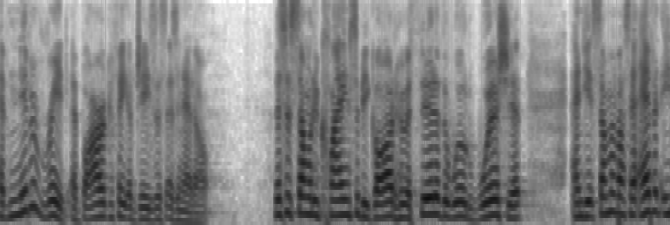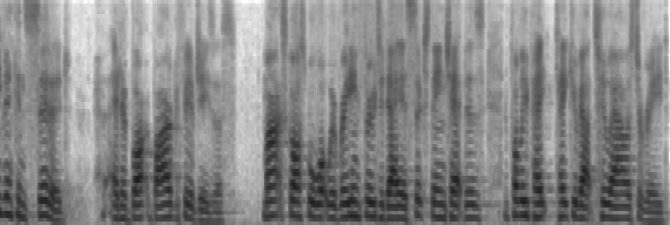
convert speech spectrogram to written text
have never read a biography of Jesus as an adult. This is someone who claims to be God, who a third of the world worship, and yet some of us haven't even considered a biography of Jesus. Mark's Gospel, what we're reading through today, is 16 chapters. It'll probably take you about two hours to read.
